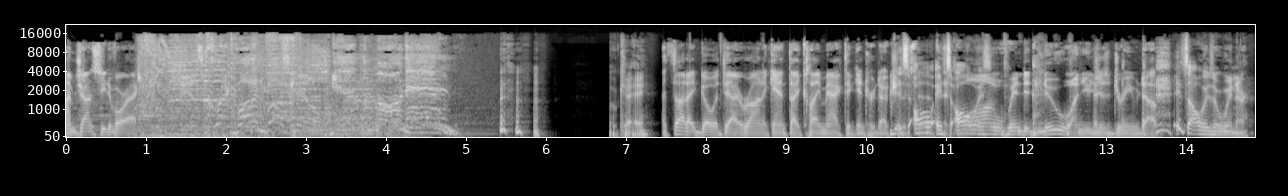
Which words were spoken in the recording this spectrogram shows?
I'm John C. Dvorak. It's Crackpot and Buzzkill in the morning. Okay. I thought I'd go with the ironic anticlimactic introduction. It's all it's that always- long-winded new one you just dreamed up. It's always a winner.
